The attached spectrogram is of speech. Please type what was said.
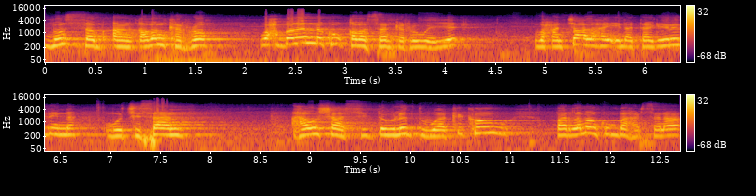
masab aan qaban karo wax badanna ku qabansan karo weeye. Waxaan jeclahay inaad taageeradiina muujisaan hawshaasi dowladdu waa ka koow baarlamaankunbaa hadhsanaa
